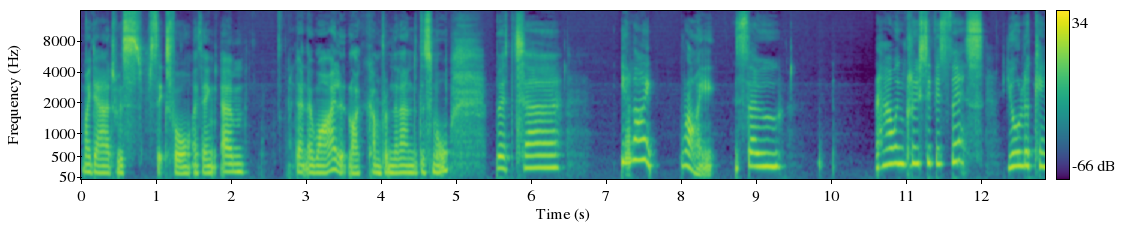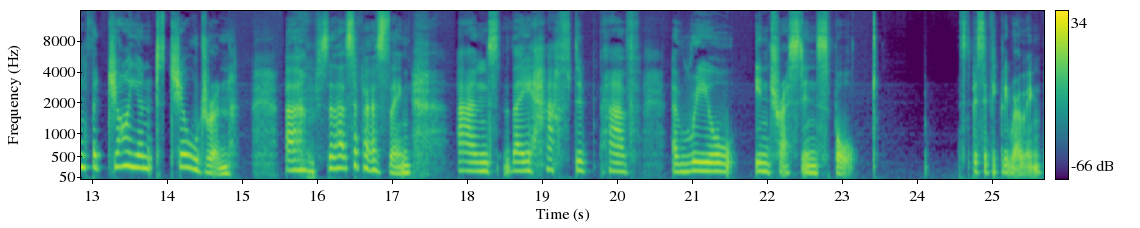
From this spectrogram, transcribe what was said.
My dad was six four, I think. Um, don't know why I look like I come from the land of the small. But uh, you're like, right, so how inclusive is this? You're looking for giant children. Um, so that's the first thing. And they have to have a real interest in sport, specifically rowing.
